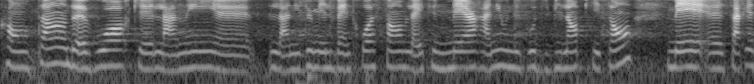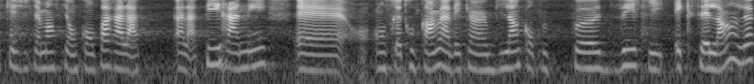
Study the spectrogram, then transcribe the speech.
content de voir que l'année l'année 2023 semble être une meilleure année au niveau du bilan piéton, mais ça reste que justement si on compare à la à la pire année, euh, on, se retrouve quand même avec un bilan qu'on peut pas dire qui est excellent. Là.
